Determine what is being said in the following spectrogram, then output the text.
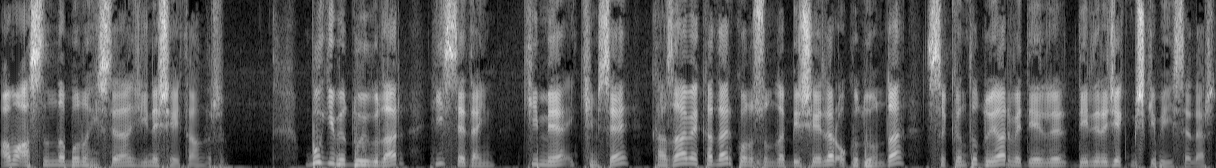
ama aslında bunu hisseden yine şeytandır. Bu gibi duygular hisseden kime kimse kaza ve kader konusunda bir şeyler okuduğunda sıkıntı duyar ve delir, delirecekmiş gibi hisseder.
